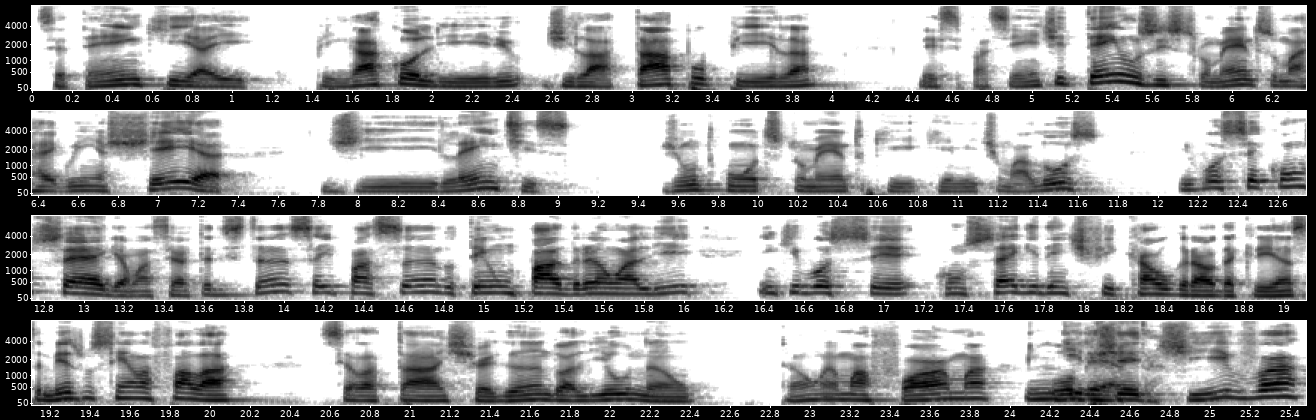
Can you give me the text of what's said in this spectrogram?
Você tem que aí pingar colírio, dilatar a pupila desse paciente e tem uns instrumentos, uma reguinha cheia de lentes, junto com outro instrumento que, que emite uma luz, e você consegue a uma certa distância ir passando, tem um padrão ali em que você consegue identificar o grau da criança, mesmo sem ela falar se ela está enxergando ali ou não. Então, é uma forma Indireta. objetiva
